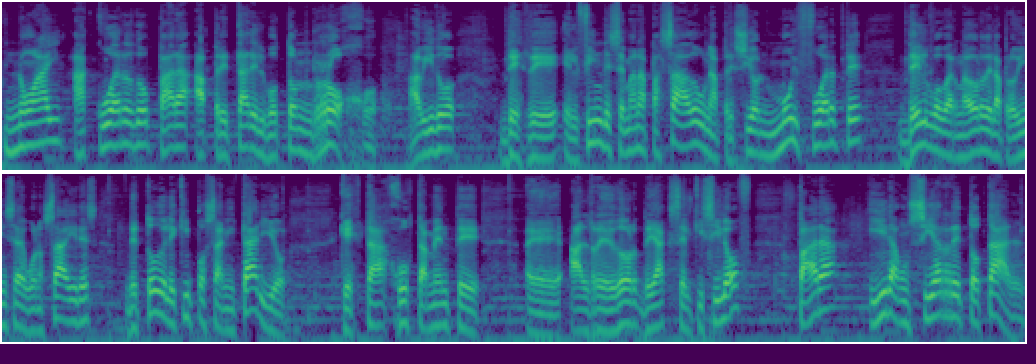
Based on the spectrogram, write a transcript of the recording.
no hay acuerdo para apretar el botón rojo. Ha habido desde el fin de semana pasado una presión muy fuerte del gobernador de la provincia de Buenos Aires, de todo el equipo sanitario que está justamente eh, alrededor de Axel Kisilov, para ir a un cierre total.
